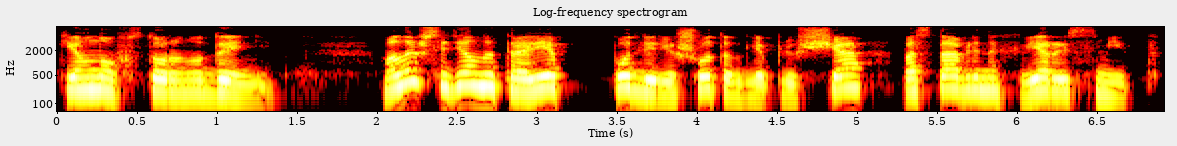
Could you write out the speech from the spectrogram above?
кивнув в сторону Денни. Малыш сидел на траве подле решеток для плюща, поставленных Верой Смит.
